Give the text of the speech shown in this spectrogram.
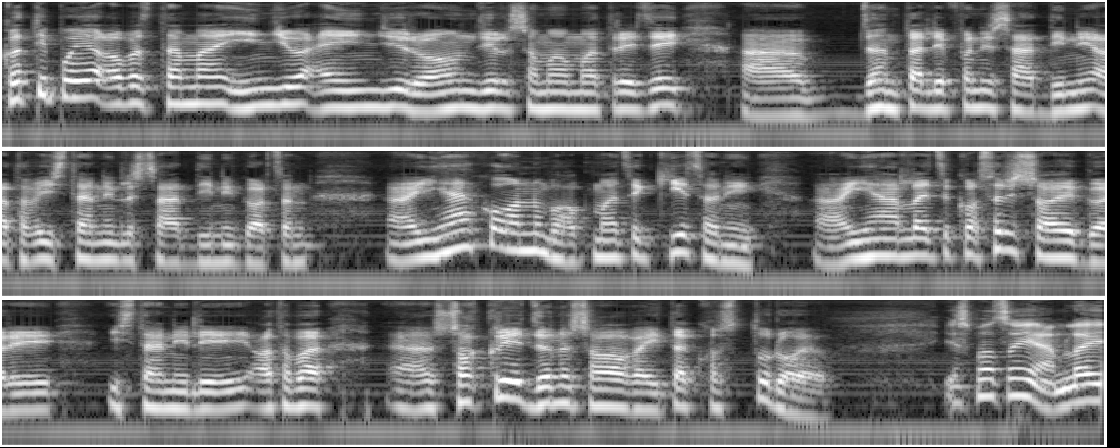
कतिपय अवस्थामा एनजिओ आइएनजिओ रहन्जेलसम्म मात्रै चाहिँ जनताले पनि साथ दिने अथवा स्थानीयले साथ दिने गर्छन्। यहाँको अनुभवमा चाहिँ के छ नि यहाँहरूलाई चाहिँ कसरी सहयोग गरे स्थानीयले अथवा सक्रिय जनसहभागिता कस्तो रह्यो? यसमा चाहिँ हामीलाई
